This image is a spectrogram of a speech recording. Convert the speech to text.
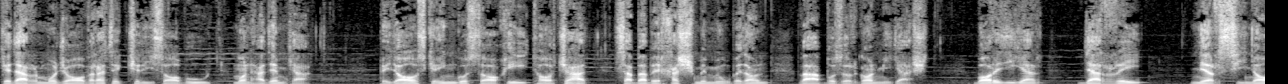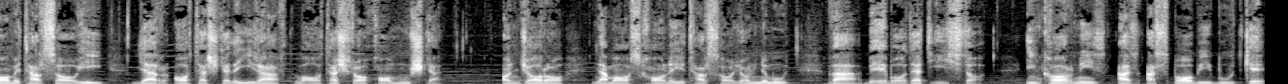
که در مجاورت کلیسا بود منهدم کرد. پیداست که این گستاخی تا چه حد سبب خشم موبدان و بزرگان میگشت. بار دیگر در ری نرسینام ترسایی در آتشکده ای رفت و آتش را خاموش کرد. آنجا را نمازخانه ترسایان نمود و به عبادت ایستاد. این کار نیز از اسبابی بود که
